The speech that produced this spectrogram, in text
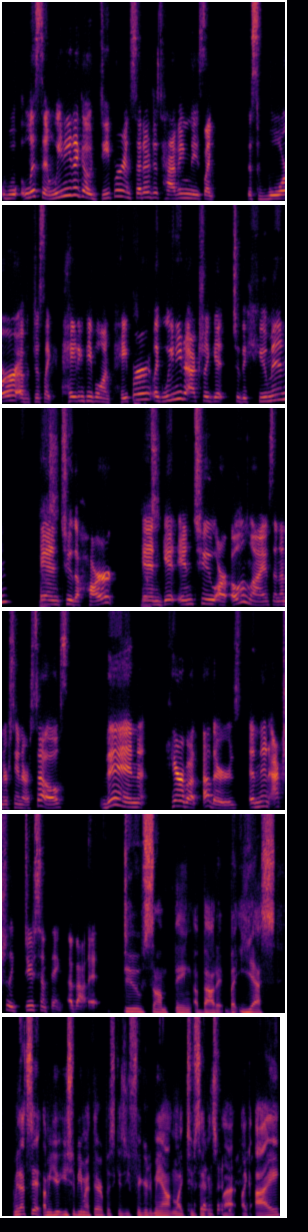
listen we need to go deeper instead of just having these like this war of just like hating people on paper like we need to actually get to the human Yes. and to the heart Yes. and get into our own lives and understand ourselves then care about others and then actually do something about it do something about it. But yes, I mean that's it. I mean you, you should be my therapist because you figured me out in like two seconds flat. Like I,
